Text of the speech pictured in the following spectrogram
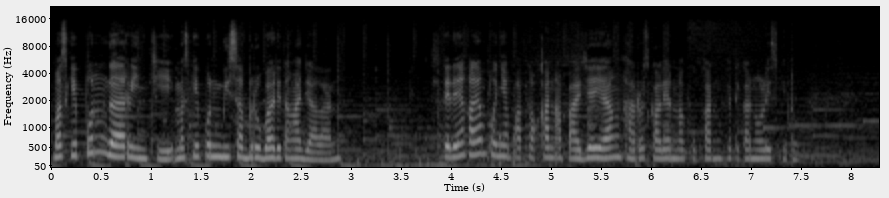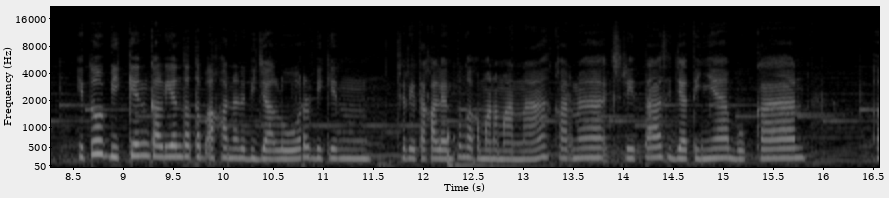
meskipun gak rinci, meskipun bisa berubah di tengah jalan, setidaknya kalian punya patokan apa aja yang harus kalian lakukan ketika nulis gitu. Itu bikin kalian tetap akan ada di jalur, bikin cerita kalian tuh gak ke mana-mana, karena cerita sejatinya bukan e,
